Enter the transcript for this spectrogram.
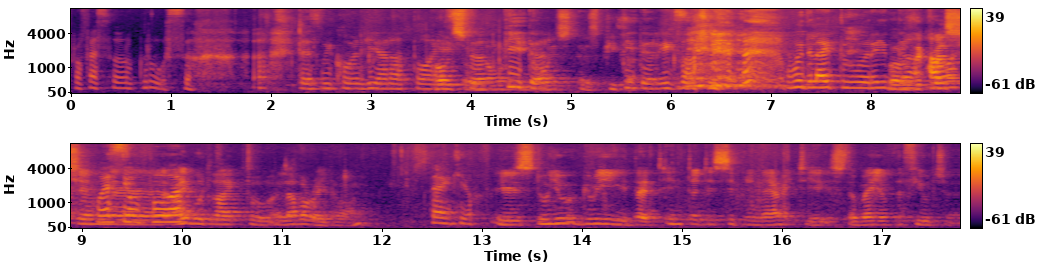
Professor Gruss, as we call here at OIST, Also known Peter. as Peter. Peter, exactly. would like to read Well, the our question, question uh, for. I would like to elaborate on Thank you. is do you agree that interdisciplinarity is the way of the future?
